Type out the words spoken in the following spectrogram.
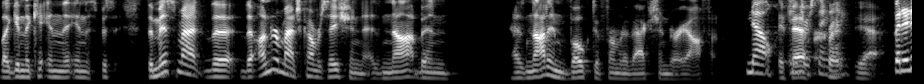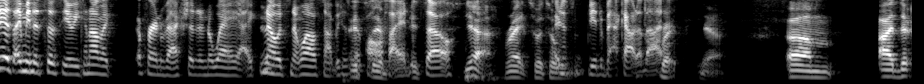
like in the ca- in the in the specific the mismatch the the undermatch conversation has not been has not invoked affirmative action very often. No, If ever, interestingly. right. Yeah. But it is. I mean, it's socioeconomic affirmative action in a way. I no, it's not. Well, it's not because they're It's a- qualified. it's- so yeah, right. So it's a I just need to back out of that. right. Yeah. Um, I there,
